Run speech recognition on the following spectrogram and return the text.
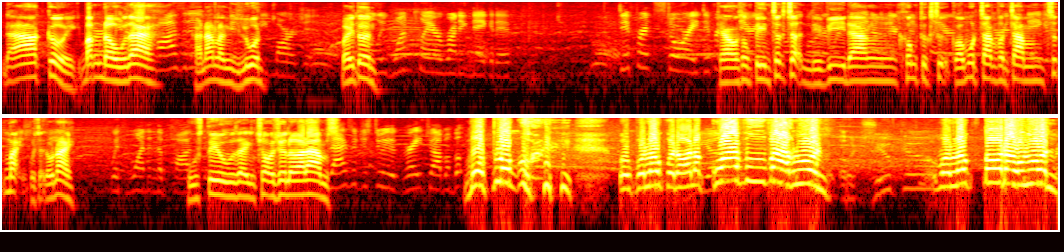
Đã cởi băng đầu ra, khả năng là nghỉ luôn. Bayton. Theo thông tin trước trận thì Vi đang không thực sự có 100% sức mạnh của trận đấu này. Cú steal dành cho Jalen Adams. Một block, một block của đó là quá vư vàng luôn. Một block to đầu luôn.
